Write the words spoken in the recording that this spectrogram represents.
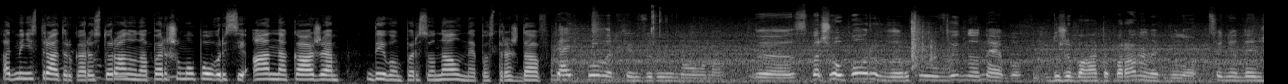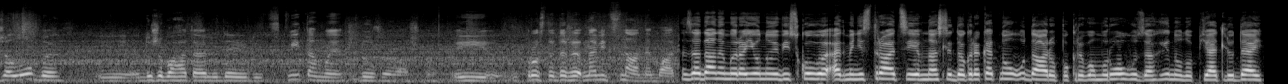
Адміністраторка ресторану на першому поверсі Анна каже, дивом персонал не постраждав. П'ять поверхів зруйновано. Е, З першого поверху видно небо. Дуже багато поранених було. Сьогодні день жалоби, і дуже багато людей йдуть з квітами. Дуже важко. І просто навіть сна немає. За даними районної військової адміністрації, внаслідок ракетного удару по Кривому Рогу загинуло 5 людей.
